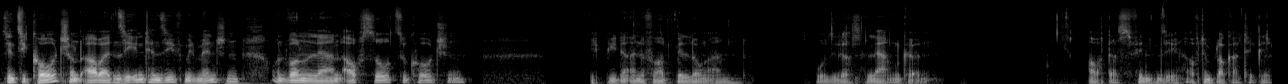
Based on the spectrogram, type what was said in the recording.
Sind Sie Coach und arbeiten Sie intensiv mit Menschen und wollen lernen, auch so zu coachen? Ich biete eine Fortbildung an, wo Sie das lernen können. Auch das finden Sie auf dem Blogartikel.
